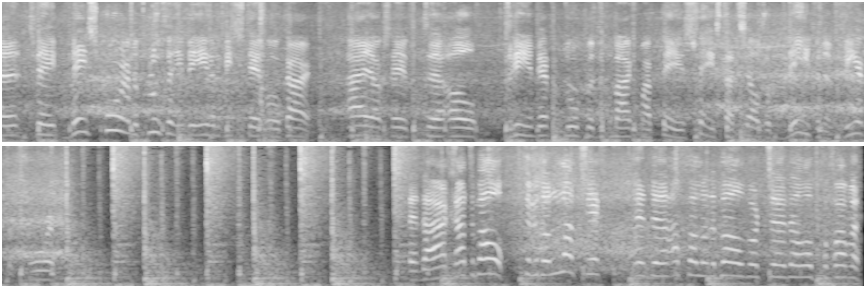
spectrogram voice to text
De twee meest scorende ploegen in de Eredivisie tegen elkaar. Ajax heeft uh, al 33 doelpunten gemaakt, maar PSV staat zelfs op 49 voor. En daar gaat de bal tegen de lat zeg. En de afvallende bal wordt uh, wel opgevangen.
